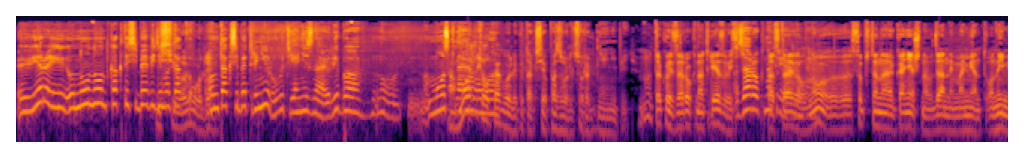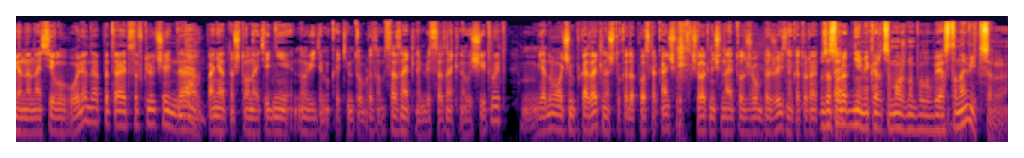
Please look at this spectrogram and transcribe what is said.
Вера, ну, ну он как-то себя, видимо, так, воли. он так себя тренирует, я не знаю, либо, ну, мозг, а наверное, может ему... алкоголик так себе позволить 40 дней не пить? Ну, такой зарок на трезвость зарок на поставил. Трезвость, да. Ну, собственно, конечно, в данный момент он именно на силу воли, да, пытается включить, да. да. Понятно, что он эти дни, ну, видимо, каким-то образом сознательно, бессознательно высчитывает. Я думаю, очень показательно, что когда пост оканчивается, человек начинает тот же образ жизни, который... За 40 да, дней, мне кажется, можно было бы остановиться же.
